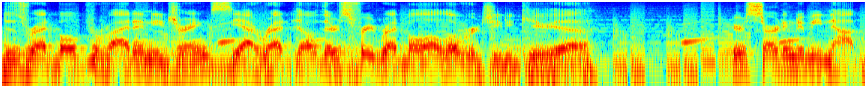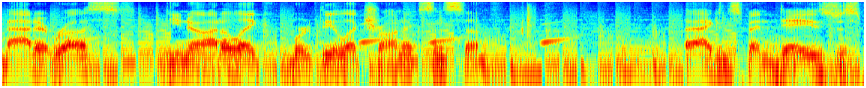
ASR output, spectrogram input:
Does Red Bull provide any drinks? Yeah, Red. Oh, there's free Red Bull all over GDQ. Yeah. You're starting to be not bad at Rust. Do you know how to like work the electronics and stuff? I can spend days just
